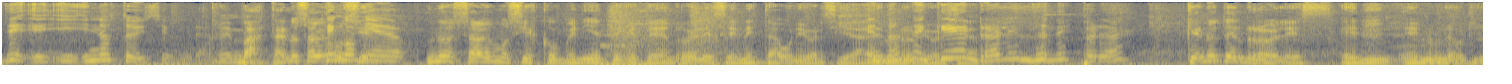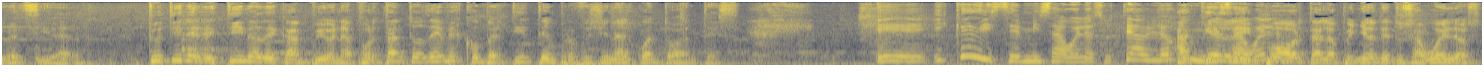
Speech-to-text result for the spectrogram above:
de- y, y no estoy segura. Basta, no sabemos, Tengo si miedo. no sabemos si es conveniente que te enroles en esta universidad. ¿En una dónde? ¿En qué? universidad. ¿En rol? ¿En dónde? Perdón. Que no te enroles en, en una universidad. Tú tienes destino de campeona, por tanto debes convertirte en profesional cuanto antes. Eh, ¿Y qué dicen mis abuelos? ¿Usted habló con ¿A quién mis le abuelos? importa la opinión de tus abuelos,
